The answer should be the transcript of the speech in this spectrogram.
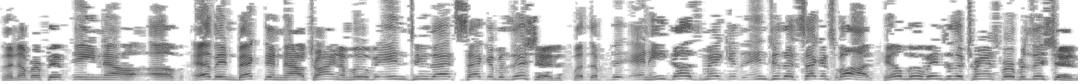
The number 15 now of Evan Beckton now trying to move into that second position. But the and he does make it into the second spot. He'll move into the transfer position.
